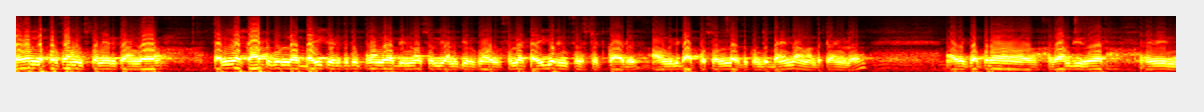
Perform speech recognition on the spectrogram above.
லெவலில் பர்ஃபார்மன்ஸ் பண்ணியிருக்காங்க. தனியாக காட்டுக்குள்ளே பைக் எடுத்துகிட்டு போங்க அப்படின்லாம் சொல்லி அனுப்பியிருக்கோம். அது ஃபுல்லாக டைகர் இன்ஃபெஸ்டட் காடு. அவங்கக்கிட்ட அப்போ சொல்ல அது கொஞ்சம் பயந்தாங்க அந்த டைமில் அதுக்கப்புறம் ராம்ஜி சார் ஐ மீன்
